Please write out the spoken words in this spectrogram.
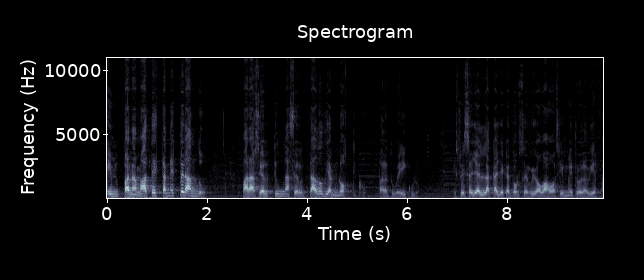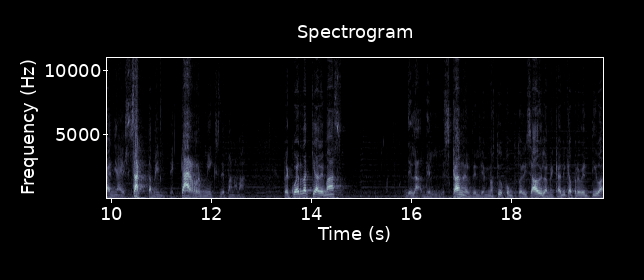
En Panamá te están esperando para hacerte un acertado diagnóstico para tu vehículo. Eso es allá en la calle 14 Río Abajo a 100 metros de la vía España, exactamente, Carmix de Panamá. Recuerda que además de la, del escáner, del diagnóstico computarizado y la mecánica preventiva,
